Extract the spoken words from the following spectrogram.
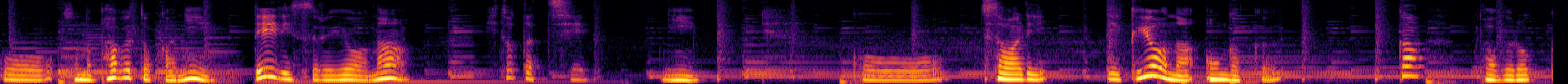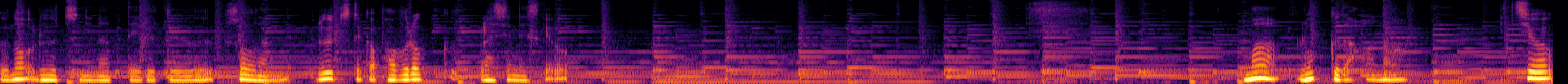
こうそのパブとかに出入りするような人たちにこう伝わりていくような音楽がパブロックのルーツになっているというそうなんでルーツっていうかパブロックらしいんですけど。ロックだわな。一応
